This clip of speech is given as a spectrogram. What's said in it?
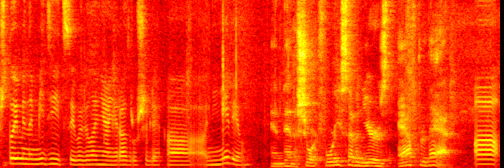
что именно медийцы и вавилоняне разрушили а, Ниневию, And then a short 47 years after that, а,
